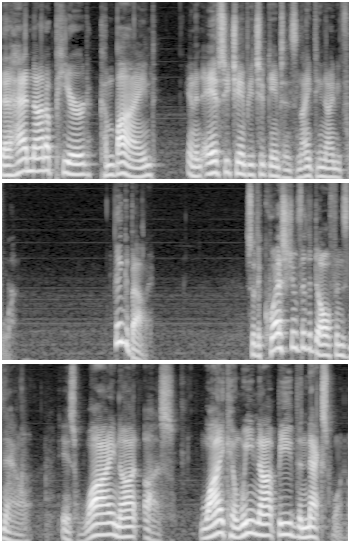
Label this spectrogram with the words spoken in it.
that had not appeared combined in an AFC championship game since 1994. Think about it. So the question for the Dolphins now is why not us? Why can we not be the next one?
